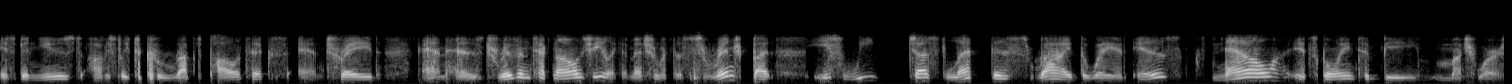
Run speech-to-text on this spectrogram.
it's been used, obviously, to corrupt politics and trade and has driven technology, like I mentioned with the syringe. But if we just let this ride the way it is, now it's going to be much worse.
